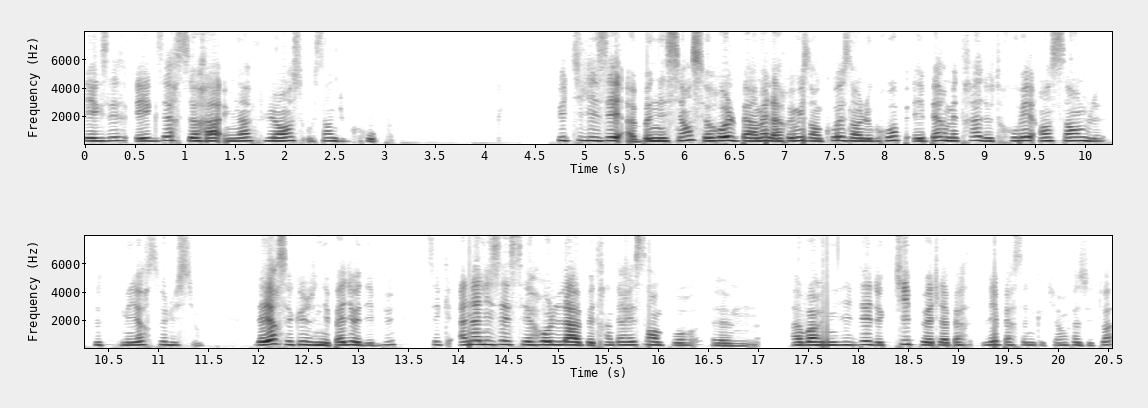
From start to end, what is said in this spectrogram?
et, exer- et exercera une influence au sein du groupe. Utilisé à bon escient, ce rôle permet la remise en cause dans le groupe et permettra de trouver ensemble de meilleures solutions. D'ailleurs, ce que je n'ai pas dit au début, c'est qu'analyser ces rôles-là peut être intéressant pour euh, avoir une idée de qui peut être les personnes que tu as en face de toi,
